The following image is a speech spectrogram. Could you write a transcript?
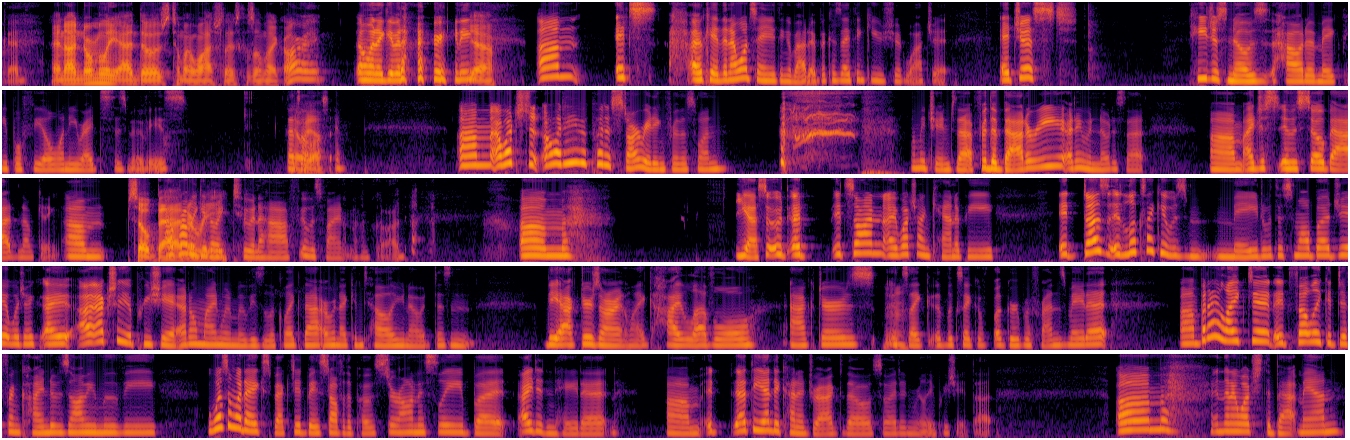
and I normally add those to my watch list because I'm like, all right, Oh, when I give it a high rating. yeah. Um, it's okay. Then I won't say anything about it because I think you should watch it. It just he just knows how to make people feel when he writes his movies. That's all yeah. I'll say. Um, I watched it. Oh, I didn't even put a star rating for this one. Let me change that for the battery. I didn't even notice that. Um, I just it was so bad. No, I'm kidding. Um, So bad. I'll probably give it like two and a half. It was fine. Oh God. Um. Yeah. So it, it, it's on. I watch on Kanopy. It does. It looks like it was made with a small budget, which I, I I actually appreciate. I don't mind when movies look like that, or when I can tell, you know, it doesn't. The actors aren't like high level actors. It's like it looks like a, a group of friends made it. Um, but I liked it. It felt like a different kind of zombie movie. It wasn't what I expected based off of the poster, honestly, but I didn't hate it. Um, it at the end it kind of dragged though, so I didn't really appreciate that. Um, and then I watched the Batman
